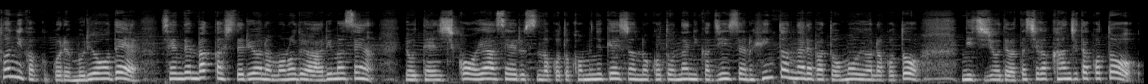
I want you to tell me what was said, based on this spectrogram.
とにかくこれ無料で宣伝ばっかしてるようなものではありません。要点思考やセールスのこと、コミュニケーションのこと、何か人生のヒントになればと思うようなことを、日常で私が感じたことを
